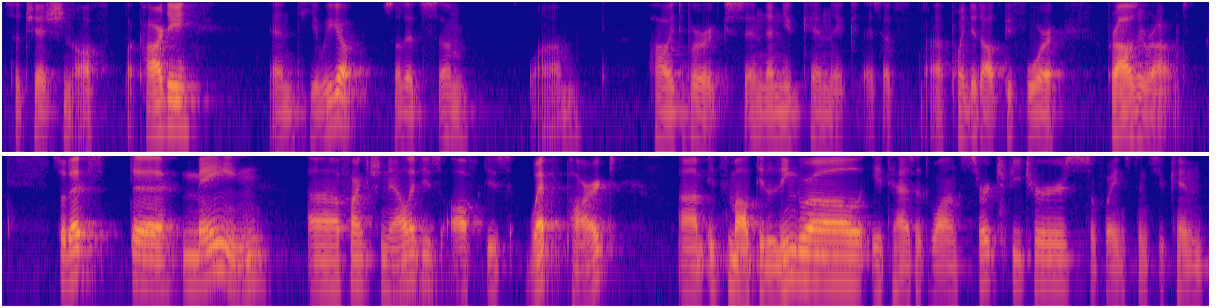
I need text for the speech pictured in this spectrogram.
suggestion of Bacardi and here we go. So that's um, um, how it works and then you can, as I've uh, pointed out before, browse around. So that's the main uh, functionalities of this web part. Um, it's multilingual, it has advanced search features, so for instance you can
